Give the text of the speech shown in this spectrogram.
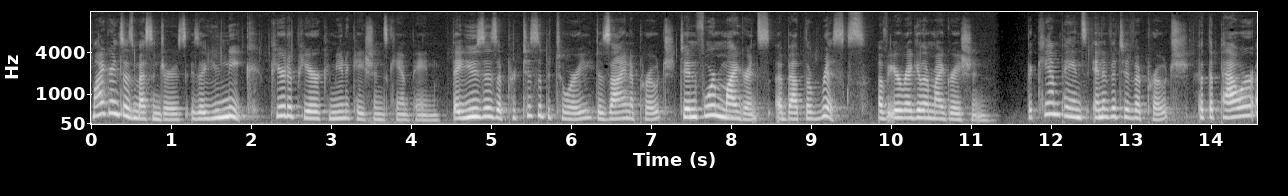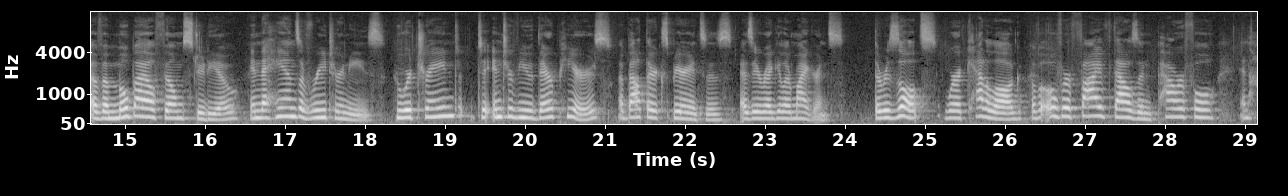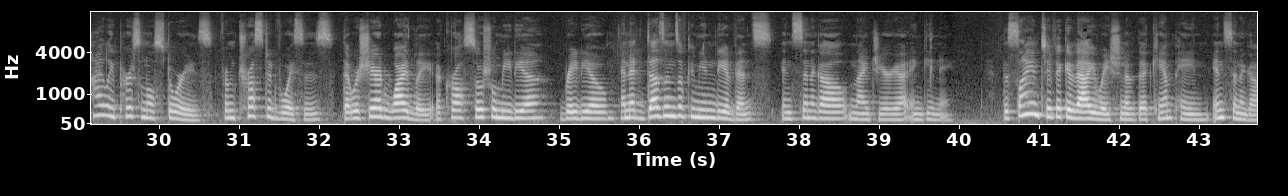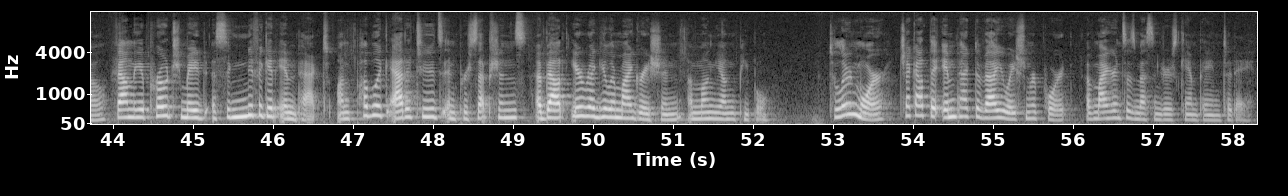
Migrants as Messengers is a unique peer-to-peer communications campaign that uses a participatory design approach to inform migrants about the risks of irregular migration. The campaign's innovative approach put the power of a mobile film studio in the hands of returnees who were trained to interview their peers about their experiences as irregular migrants. The results were a catalog of over 5,000 powerful and highly personal stories from trusted voices that were shared widely across social media, radio, and at dozens of community events in Senegal, Nigeria, and Guinea. The scientific evaluation of the campaign in Senegal found the approach made a significant impact on public attitudes and perceptions about irregular migration among young people. To learn more, check out the Impact Evaluation Report of Migrants as Messengers campaign today.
